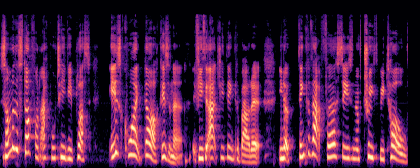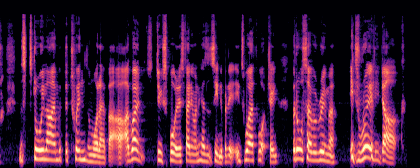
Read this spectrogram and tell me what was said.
Some of the stuff on Apple TV Plus is quite dark, isn't it? If you actually think about it, you know, think of that first season of Truth Be Told, the storyline with the twins and whatever. I won't do spoilers for anyone who hasn't seen it, but it's worth watching. But also a rumor, it's really dark.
